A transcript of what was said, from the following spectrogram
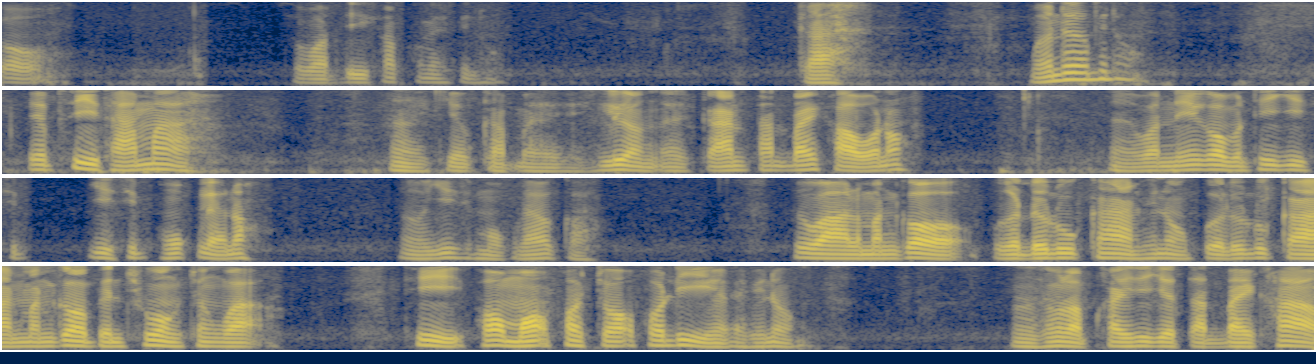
ก็สวัสดีครับพ่อแม่พี่น้องกะเหมือนเดิมพี่น้องเอฟซีถามมาเกี่ยวกับไอเรื่องอการตัดใบเขาเนาะวันนี้ก็วันที่ยี่สิบยี่สิบหกแล้วเนาะยี่สิบหกแล้วก็คือว่าแล้วมันก็เปิดฤดูกาลพี่น้องเปิดฤดูกาลมันก็เป็นช่วงจังหวะ ที่พ่อเหมาะพ่อเจาะพ่อดีอะไรพี่น้องเออสำหรับใครที่จะตัดใบข้าว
